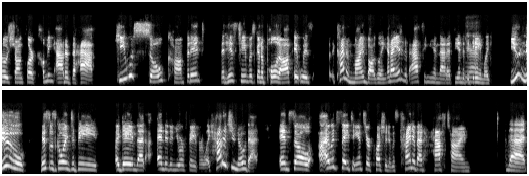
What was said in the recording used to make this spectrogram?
coach, Shawn Clark, coming out of the half, he was so confident that his team was going to pull it off. It was kind of mind boggling. And I ended up asking him that at the end of the yeah. game. Like, you knew this was going to be a game that ended in your favor. Like, how did you know that? And so I would say to answer your question, it was kind of at halftime that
